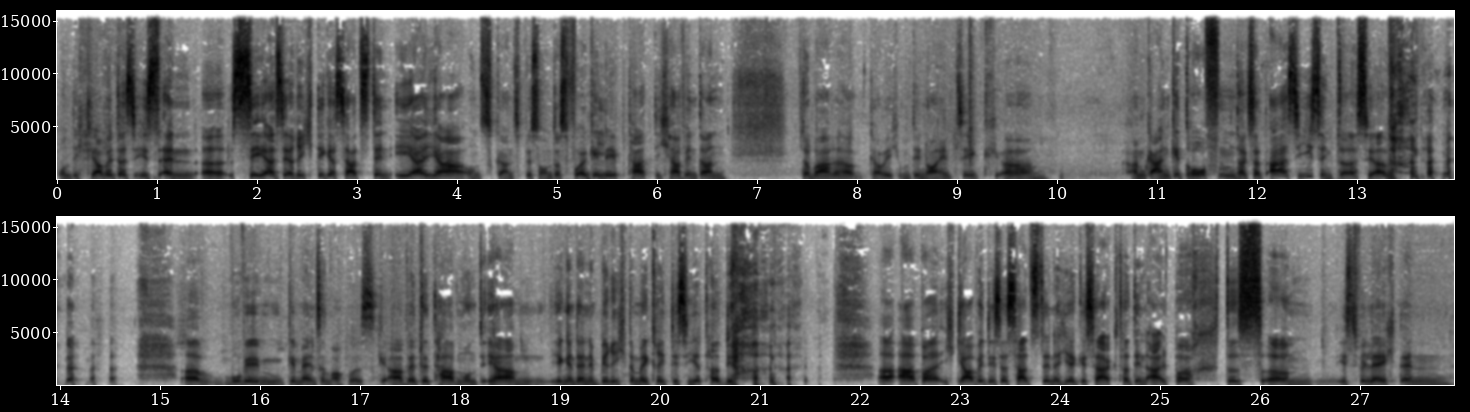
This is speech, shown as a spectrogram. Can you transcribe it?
Und ich glaube, das ist ein äh, sehr, sehr richtiger Satz, den er ja uns ganz besonders vorgelebt hat. Ich habe ihn dann, da war er, glaube ich, um die 90, äh, am Gang getroffen und hat gesagt, ah, Sie sind das, ja. Äh, wo wir eben gemeinsam auch was gearbeitet haben und er irgendeinen Bericht einmal kritisiert hat. Ja. Äh, aber ich glaube, dieser Satz, den er hier gesagt hat in Alpbach, das ähm, ist vielleicht ein,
